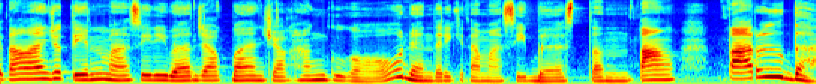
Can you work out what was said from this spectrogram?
Kita lanjutin masih di bancak-bancak Hanggugo dan tadi kita masih bahas tentang taruda.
